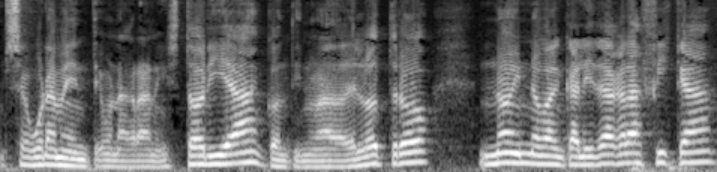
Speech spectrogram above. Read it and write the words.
seguramente una gran historia, continuada del otro, no innova en calidad gráfica,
